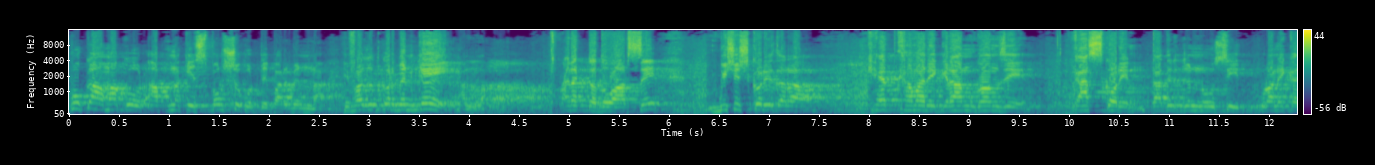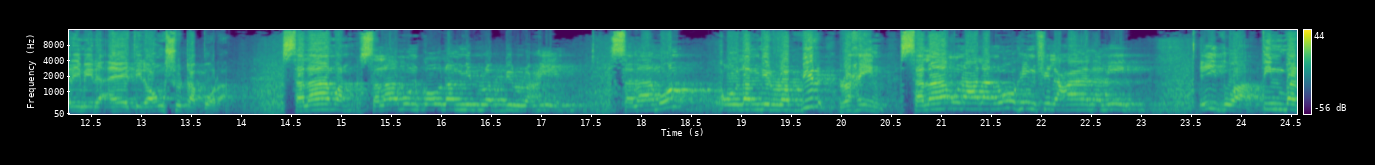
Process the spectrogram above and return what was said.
পোকা মাকড় আপনাকে স্পর্শ করতে পারবেন না। হেফাজত করবেন কে? আল্লাহ। আর একটা দোয়া আছে বিশেষ করে যারা ক্ষেত খামারে, গ্রামগঞ্জে কাজ করেন, তাদের জন্য উচিত কোরআনে কারিমের আয়াতের অংশটা পড়া। সালামন, সালামুন কৌলাম মির রব্বির রাহিম। সালামুন কৌলাম মির রব্বির রাহিম। সালামুন আলা নূহিন ফিল আলামিন। এই দোয়া তিনবার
